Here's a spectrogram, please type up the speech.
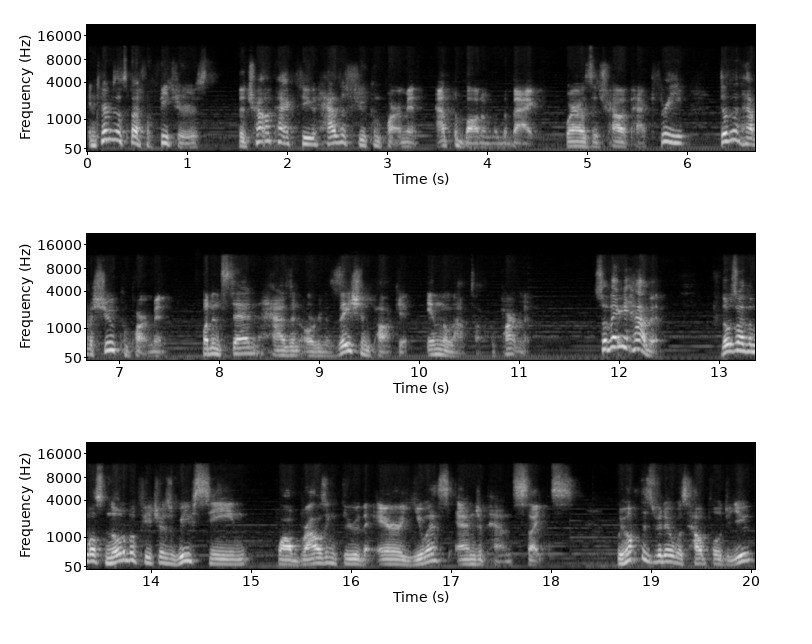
In terms of special features, the Travel Pack 2 has a shoe compartment at the bottom of the bag, whereas the Travel Pack 3 doesn't have a shoe compartment, but instead has an organization pocket in the laptop compartment. So there you have it. Those are the most notable features we've seen while browsing through the Aer US and Japan sites. We hope this video was helpful to you.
